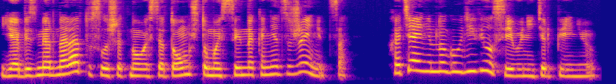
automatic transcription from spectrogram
«Я безмерно рад услышать новость о том, что мой сын наконец женится, хотя я немного удивился его нетерпению.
